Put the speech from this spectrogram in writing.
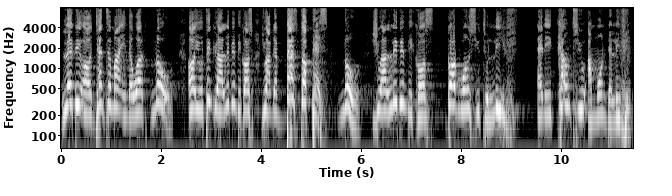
lady or gentleman in the world? No. Or you think you are living because you have the best doctors? No. You are living because God wants you to live and He counts you among the living.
